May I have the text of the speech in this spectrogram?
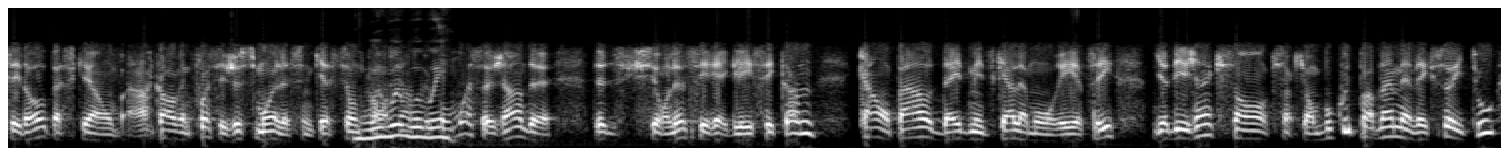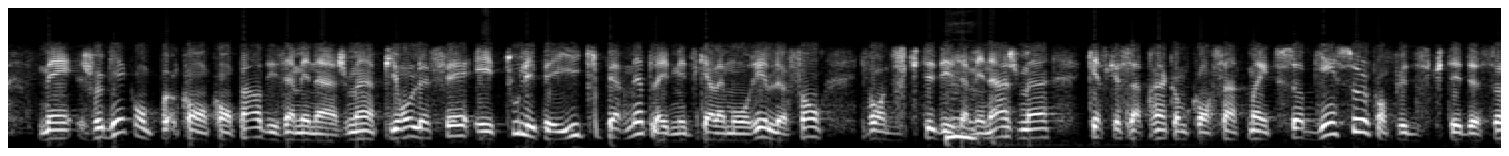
c'est drôle parce que, encore une fois, c'est juste moi, c'est une question de oui, pour moi, ce genre de, de discussion-là, c'est réglé. C'est comme quand on parle d'aide médicale à mourir, tu sais, il y a des gens qui sont, qui sont, qui ont beaucoup de problèmes avec ça et tout, mais je veux bien qu'on qu'on parle des aménagements, puis on le fait, et tous les pays qui permettent l'aide médicale à mourir le font. Ils vont discuter des hmm. aménagements, qu'est-ce que ça prend comme consentement et tout ça. Bien sûr qu'on peut discuter de ça.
